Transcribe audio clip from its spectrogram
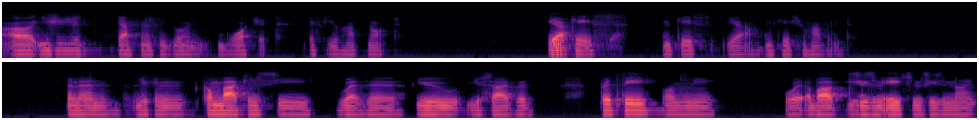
Uh, you should just definitely go and watch it if you have not. In Yeah. case, in case, yeah, in case you haven't. And then you can come back and see whether you you side with Prithvi or me with about Yeah. season eight and season nine.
